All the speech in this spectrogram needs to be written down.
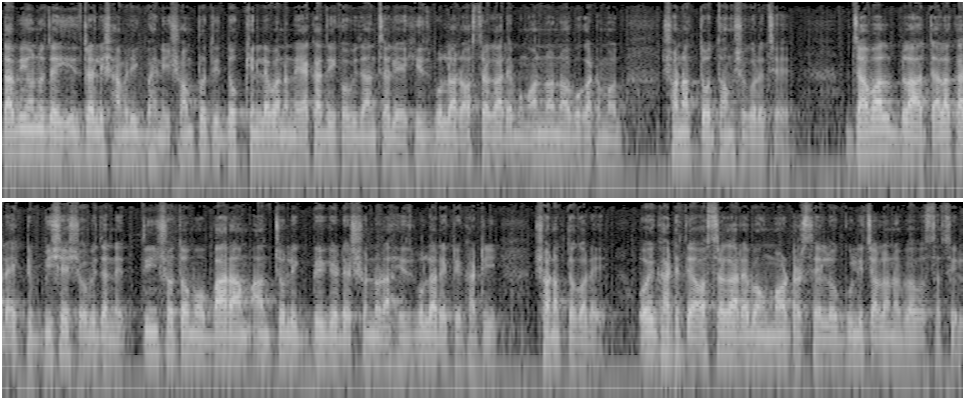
দাবি অনুযায়ী ইসরায়েলি সামরিক বাহিনী সম্প্রতি দক্ষিণ লেবাননে একাধিক অভিযান চালিয়ে হিজবুল্লার অস্ত্রাগার এবং অন্যান্য অবকাঠামো শনাক্ত ধ্বংস করেছে। জাবাল ব্লাত এলাকার একটি বিশেষ অভিযানে তিনশোতম বারাম আঞ্চলিক ব্রিগেডের সৈন্যরা হিজবুল্লার একটি ঘাঁটি শনাক্ত করে। ওই ঘাঁটিতে অস্ত্রাগার এবং মর্টার সেল ও গুলি চালানোর ব্যবস্থা ছিল।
